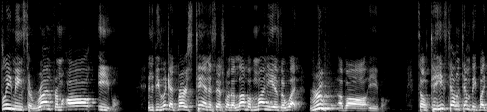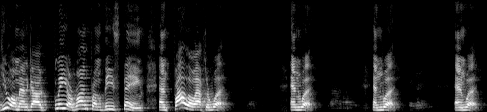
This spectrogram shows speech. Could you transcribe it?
Flee means to run from all evil. And if you look at verse 10, it says, For the love of money is the what? Root of all evil. So he's telling Timothy, But you, O man of God, flee or run from these things and follow after what? And what? And what? And what?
